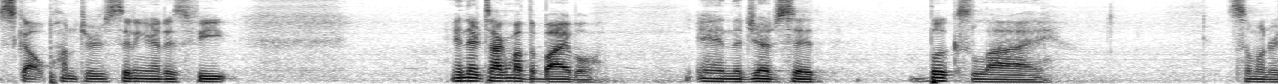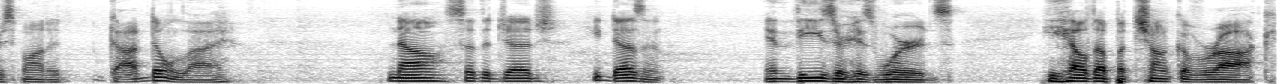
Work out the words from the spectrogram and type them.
scalp hunters sitting at his feet. And they're talking about the Bible. And the judge said, Books lie. Someone responded, God don't lie. No, said the judge, he doesn't. And these are his words. He held up a chunk of rock.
